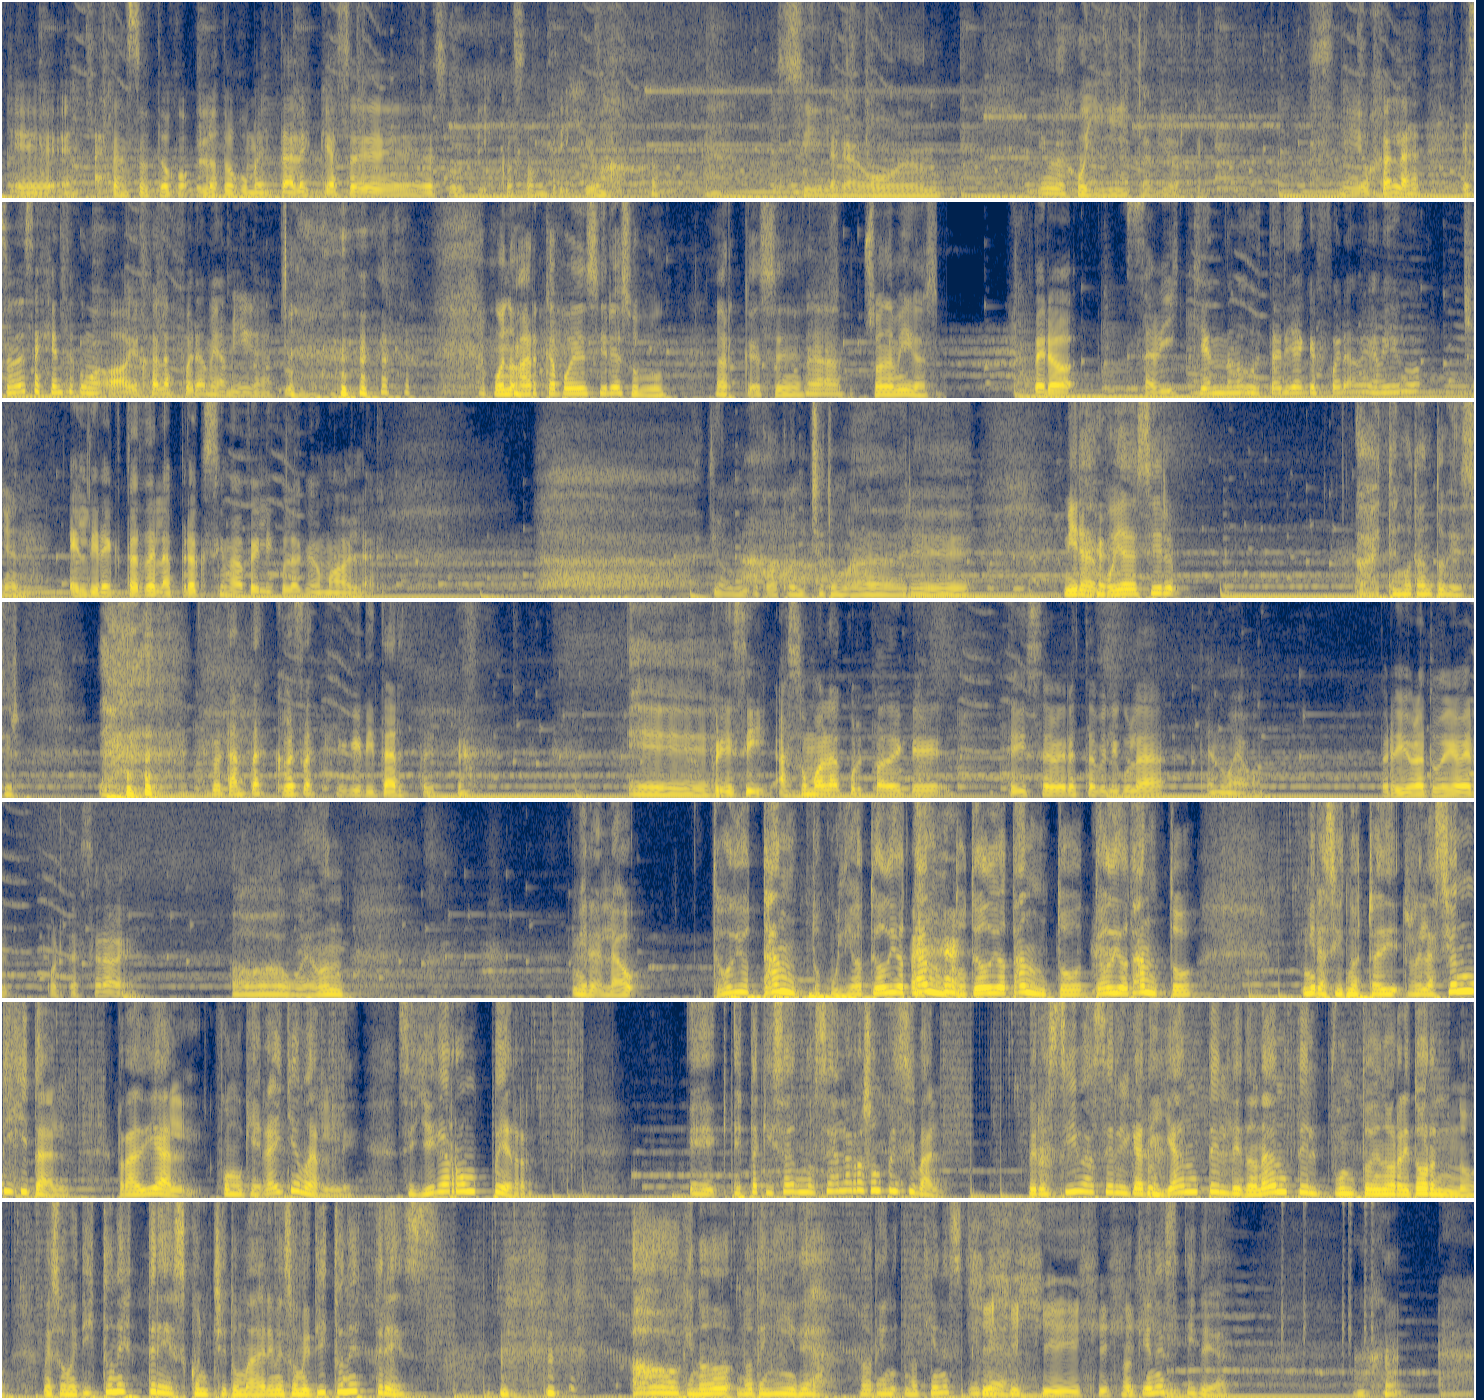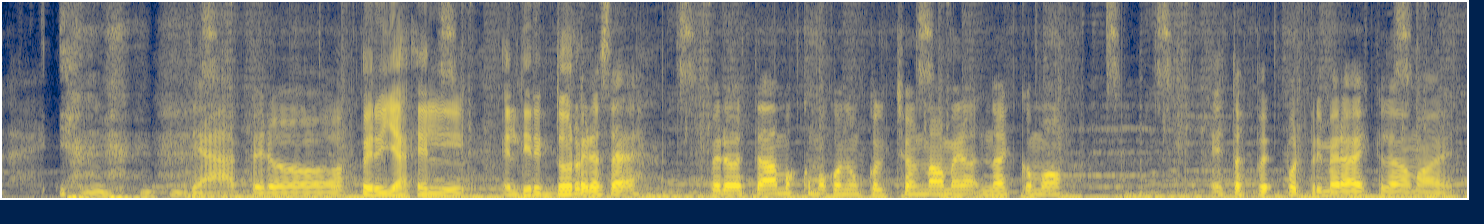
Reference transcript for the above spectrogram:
eh, en- hasta en sus docu- los documentales que hace de, de sus discos son brígidos. Sí, la cagó. Es una joyita, Bjork. Sí, ojalá. Son de esa gente como, ay, ojalá fuera mi amiga. Bueno, Arca puede decir eso, pu. Arca, ese- Ah, son amigas. Pero, ¿sabéis quién no me gustaría que fuera mi amigo? ¿Quién? El director de la próxima película que vamos a hablar. Dios mío, concha tu madre. Mira, voy a decir. Ay, tengo tanto que decir. Tengo tantas cosas que gritarte. Eh, Porque sí, asumo la culpa de que te hice ver esta película de nuevo. Pero yo la tuve que ver por tercera vez. Oh, weón. Mira, la... te odio tanto, culiao. Te odio tanto, te odio tanto, te odio tanto. Mira, si nuestra di- relación digital, radial, como queráis llamarle, se llega a romper, eh, esta quizás no sea la razón principal. Pero sí va a ser el gatillante, el detonante, el punto de no retorno. Me sometiste a un estrés, conche tu madre, me sometiste a un estrés. Oh, que no, no tenía idea. No, ten- no tienes idea. No tienes idea. Ya, pero. Pero ya, el, el director. Pero, o sea, pero estábamos como con un colchón más o menos. No es como. Esto es por primera vez que la vamos a ver.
